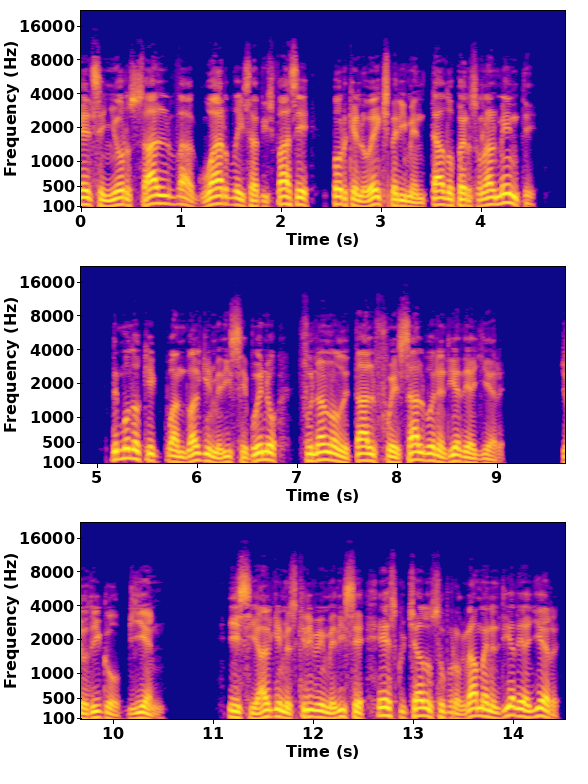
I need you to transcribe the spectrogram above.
el Señor salva, guarda y satisface porque lo he experimentado personalmente. De modo que cuando alguien me dice, bueno, fulano de tal fue salvo en el día de ayer, yo digo, bien. Y si alguien me escribe y me dice, he escuchado su programa en el día de ayer,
